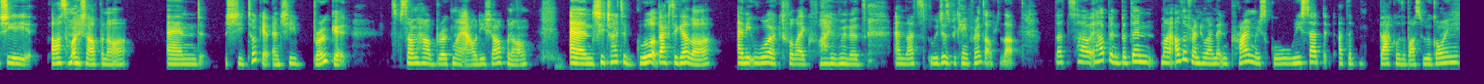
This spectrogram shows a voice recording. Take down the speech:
she asked my sharpener and she took it and she broke it somehow broke my audi sharpener and she tried to glue it back together and it worked for like five minutes and that's we just became friends after that that's how it happened but then my other friend who i met in primary school we sat at the back of the bus we were going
